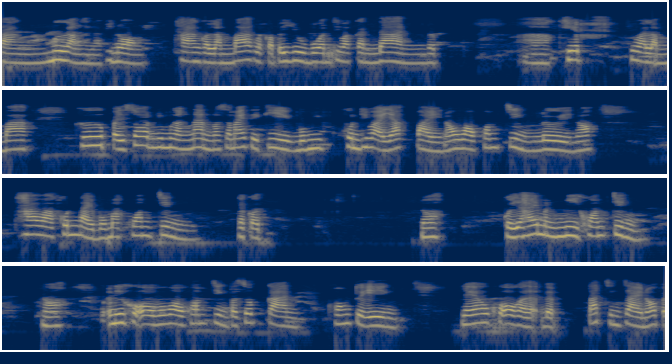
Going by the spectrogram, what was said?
ต่างเมืองนะพี่น้อง ทางก็ลำบากแล้วก็ไปอยู่บนที่ว่ากันดารแบบอ่าเขตที่ว่าลำบาก คือไปซ่อนอยู่เมืองนั่นเนาะสมัยต่กี้บ่มีคนที่ว่าอยากไปเนาะเว้าความจริงเลยเนาะถ้าว่าคนไหนบ่มักความจริง แล้วก็เนาะก็อย่าให้มันมีความจริงเนาะอันนี้ครูโอมาเว้าความจริงประสบการณ์ของตัวเอง แล้วครูโอก็แบบตัดสินใจเนาะไป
